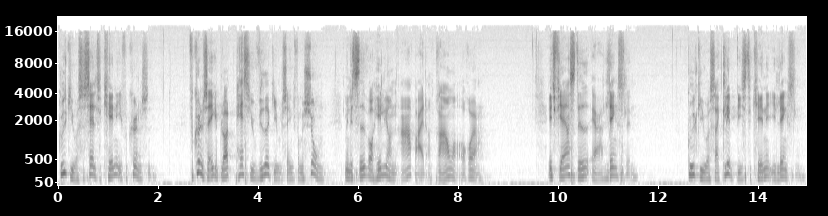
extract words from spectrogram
Gud giver sig selv til kende i forkyndelsen. Forkyndelse er ikke blot passiv videregivelse af information, men et sted, hvor Helligånden arbejder, drager og rører. Et fjerde sted er længslen. Gud giver sig glimtvis til kende i længslen.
